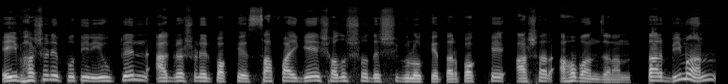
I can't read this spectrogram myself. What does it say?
এই ভাষণে পুতিন ইউক্রেন আগ্রাসনের পক্ষে সাফাই গেয়ে সদস্য দেশগুলোকে তার পক্ষে আসার আহ্বান জানান। তার বিমান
